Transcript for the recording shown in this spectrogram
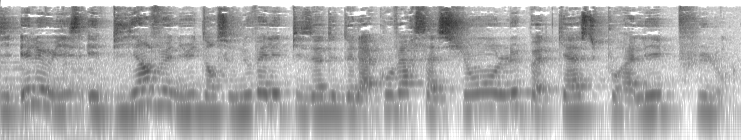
Héloïse et bienvenue dans ce nouvel épisode de la conversation, le podcast pour aller plus loin.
